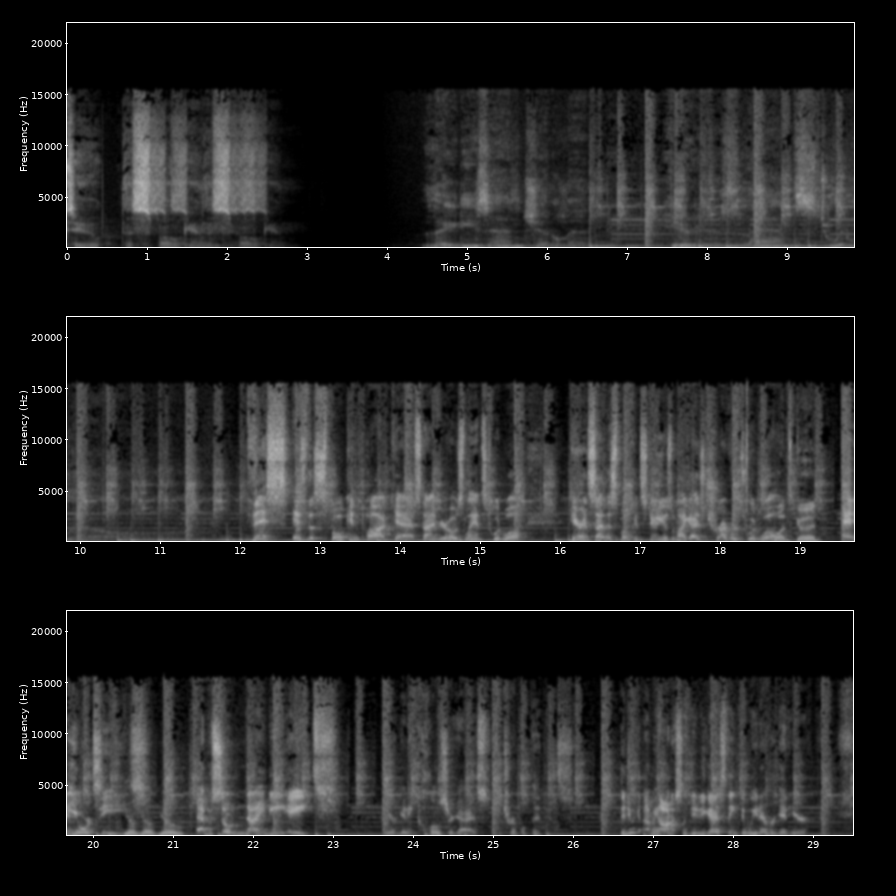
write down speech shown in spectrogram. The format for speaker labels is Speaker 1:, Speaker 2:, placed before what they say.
Speaker 1: To the Spoken. The Spoken. Ladies and gentlemen, here is Lance Twidwell.
Speaker 2: This is the Spoken Podcast. I'm your host, Lance Twidwell. Here inside the Spoken Studios with my guys, Trevor Twidwell.
Speaker 3: What's good?
Speaker 2: Eddie Ortiz.
Speaker 4: Yo, yo, yo.
Speaker 2: Episode 98. We are getting closer, guys, to triple digits. Did you, I mean, honestly, did you guys think that we'd ever get here?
